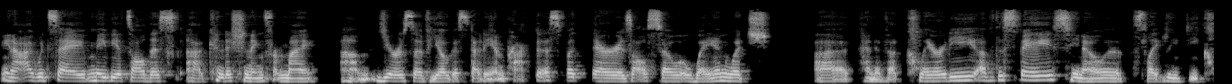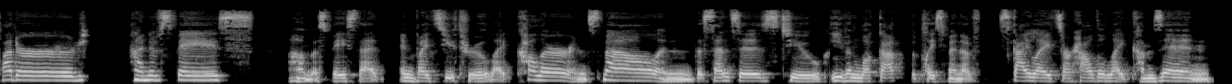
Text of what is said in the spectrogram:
you know, I would say maybe it's all this uh, conditioning from my um, years of yoga study and practice, but there is also a way in which uh, kind of a clarity of the space, you know, a slightly decluttered kind of space, um, a space that invites you through like color and smell and the senses to even look up the placement of skylights or how the light comes in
